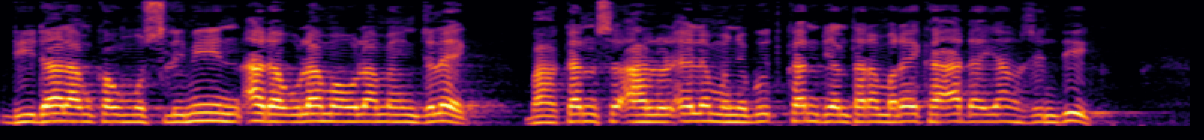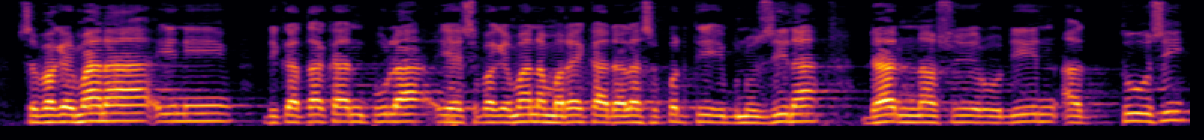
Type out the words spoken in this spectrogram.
di dalam kaum muslimin ada ulama-ulama yang jelek. Bahkan seahlul ilm menyebutkan di antara mereka ada yang zindik. Sebagaimana ini dikatakan pula ya sebagaimana mereka adalah seperti Ibnu Zina dan Nasiruddin At-Tusi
